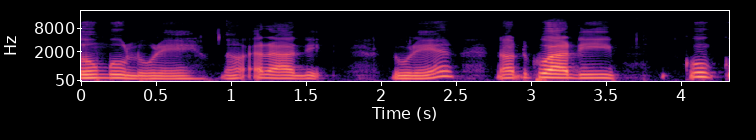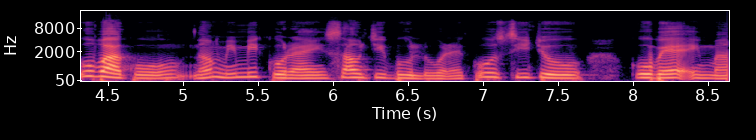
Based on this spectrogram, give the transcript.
သုံးဖို့လိုတယ်နော်အဲ့ဒါလေးလိုတယ်နောက်တစ်ခုကဒီကိုကိုယ့်ဘာကိုနော်မိမိကိုယ်တိုင်စောင့်ကြည့်ဖို့လိုတယ်ကိုယ်စီးကြို ကိုယ်ပဲအိမ်မှာ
